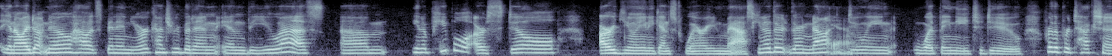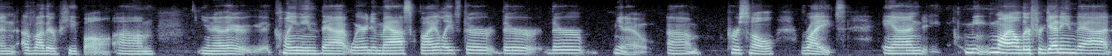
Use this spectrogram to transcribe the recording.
you know, I don't know how it's been in your country, but in in the U.S., um, you know, people are still arguing against wearing masks. You know, they're they're not yeah. doing what they need to do for the protection of other people. Um, you know, they're claiming that wearing a mask violates their their their you know um, personal rights. And meanwhile, they're forgetting that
